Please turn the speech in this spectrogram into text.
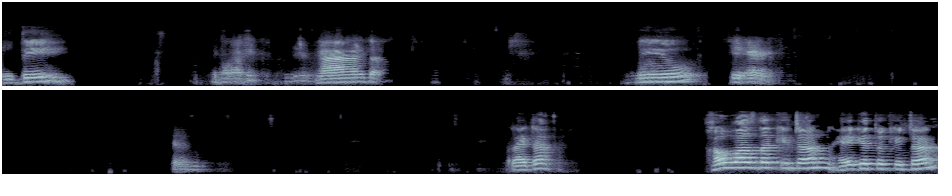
ಧೃತಿ. had new right uh? how was the kitten hege to kitten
